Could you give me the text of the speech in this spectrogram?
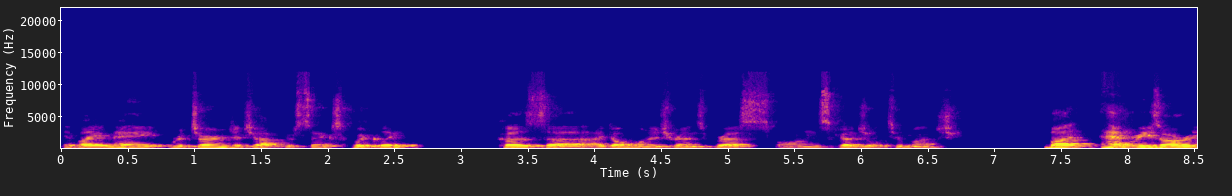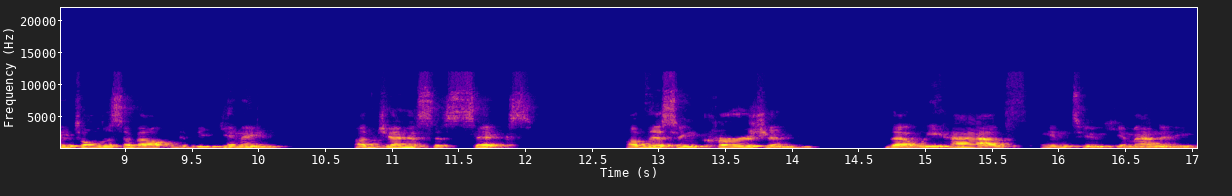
if I may return to chapter six quickly, because uh, I don't want to transgress on schedule too much. But Henry's already told us about the beginning of Genesis 6, of this incursion that we have into humanity,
